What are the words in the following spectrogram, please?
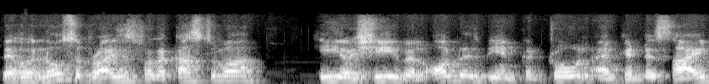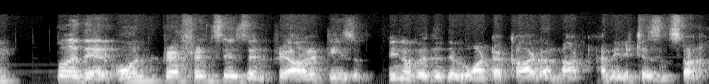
Therefore, no surprises for the customer. He or she will always be in control and can decide per their own preferences and priorities, you know, whether they want a card or not. I mean, it isn't sort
